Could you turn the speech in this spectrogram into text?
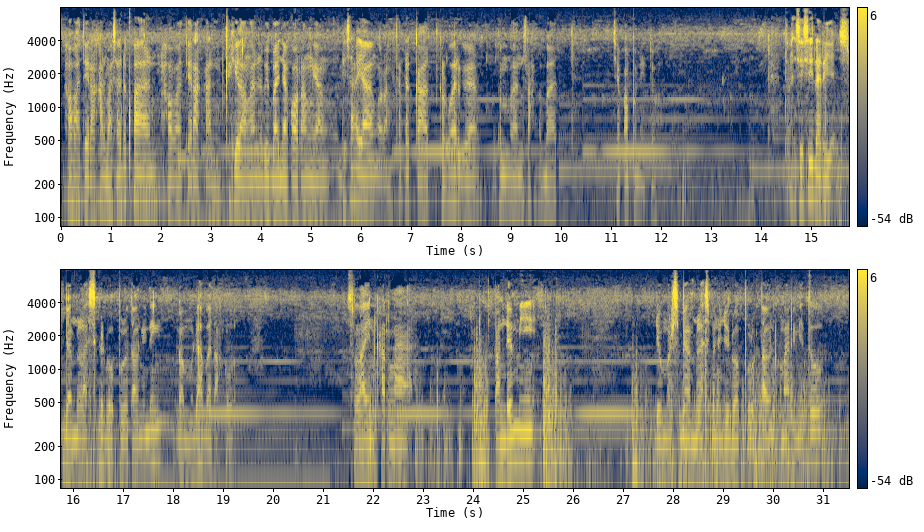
khawatir akan masa depan, khawatir akan kehilangan lebih banyak orang yang disayang, orang terdekat, keluarga, teman, sahabat, siapa pun itu. Transisi dari 19 ke 20 tahun ini gak mudah buat aku. Selain karena pandemi, di umur 19 menuju 20 tahun kemarin itu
